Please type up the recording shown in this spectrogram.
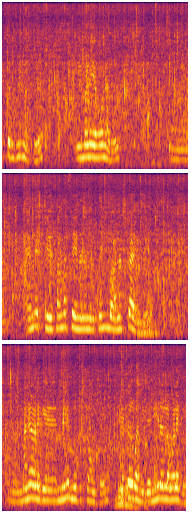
ಹೆಸರು ಶ್ರೀಮತ್ ಈ ಮನೆಯ ಓನರು ಎನ್ ಎಚ್ ಸಮಸ್ಯೆಯಿಂದ ನಮಗೆ ತುಂಬ ನಷ್ಟ ಆಗಿದೆ. ಮನೆಯೊಳಗೆ ನೀರು ನುಗ್ಗುತ್ತಾ ಉಂಟು. ಹೆಸರು ಬಂದಿದೆ, ನೀರೆಲ್ಲ ಒಳಗೆ.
